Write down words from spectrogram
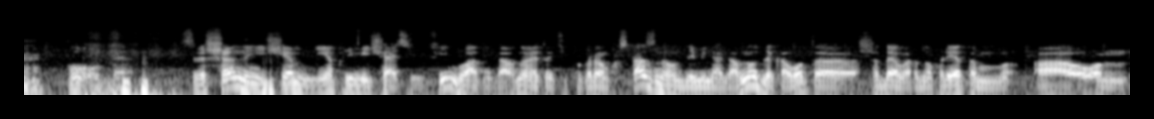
полное. Совершенно ничем не примечательный фильм. Ладно, говно это типа громко сказано, он для меня говно, для кого-то шедевр, но при этом а, он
